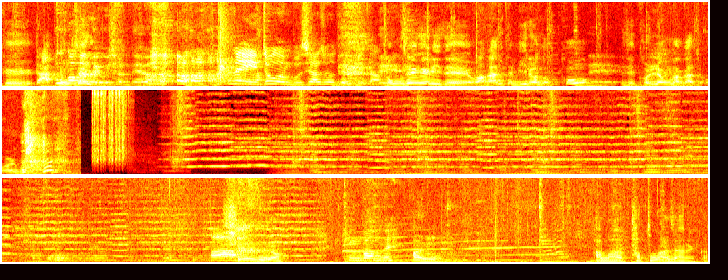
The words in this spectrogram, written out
그 나쁜 것만 동생 배우셨네요. 근데 이쪽은 무시하셔도 됩니다. 동생을 이제 왕한테 밀어넣고 네. 이제 권력만 가지고 어이구. 아, 친구요? 킹받네. 아유. 아마 타톤하지 않을까.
